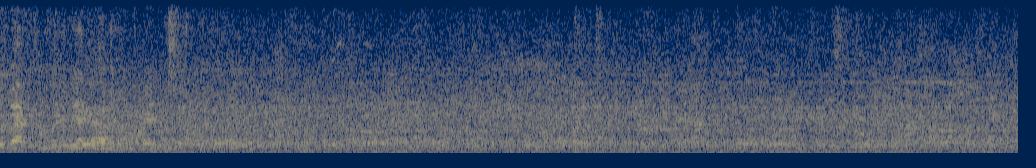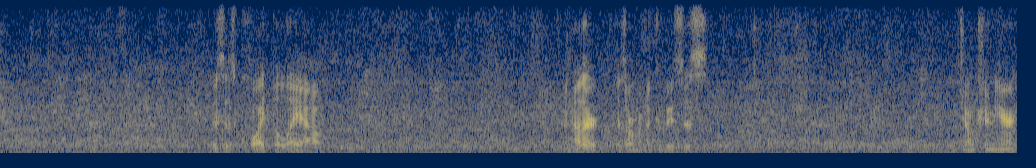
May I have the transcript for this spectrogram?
Go back because I'm literally at the limit of the bridge. This is quite the layout. Another assortment of cabooses. Junction here.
